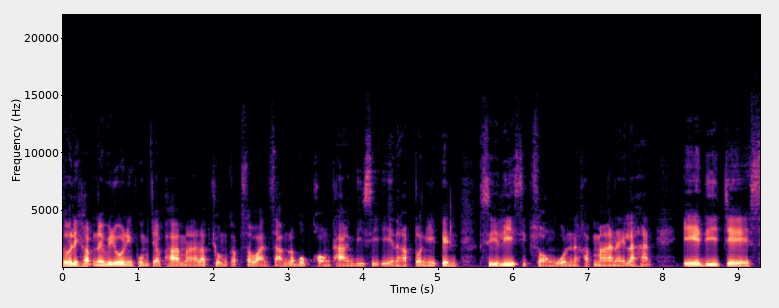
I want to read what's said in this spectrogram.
สวัสดีครับ ในวิดีโอนี้ผมจะพามารับชมกับสว่าน 3 ระบบของทาง DCA นะครับ ตัวนี้เป็นซีรีส์ 12 โวลต์นะครับ มาในรหัส ADJZ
